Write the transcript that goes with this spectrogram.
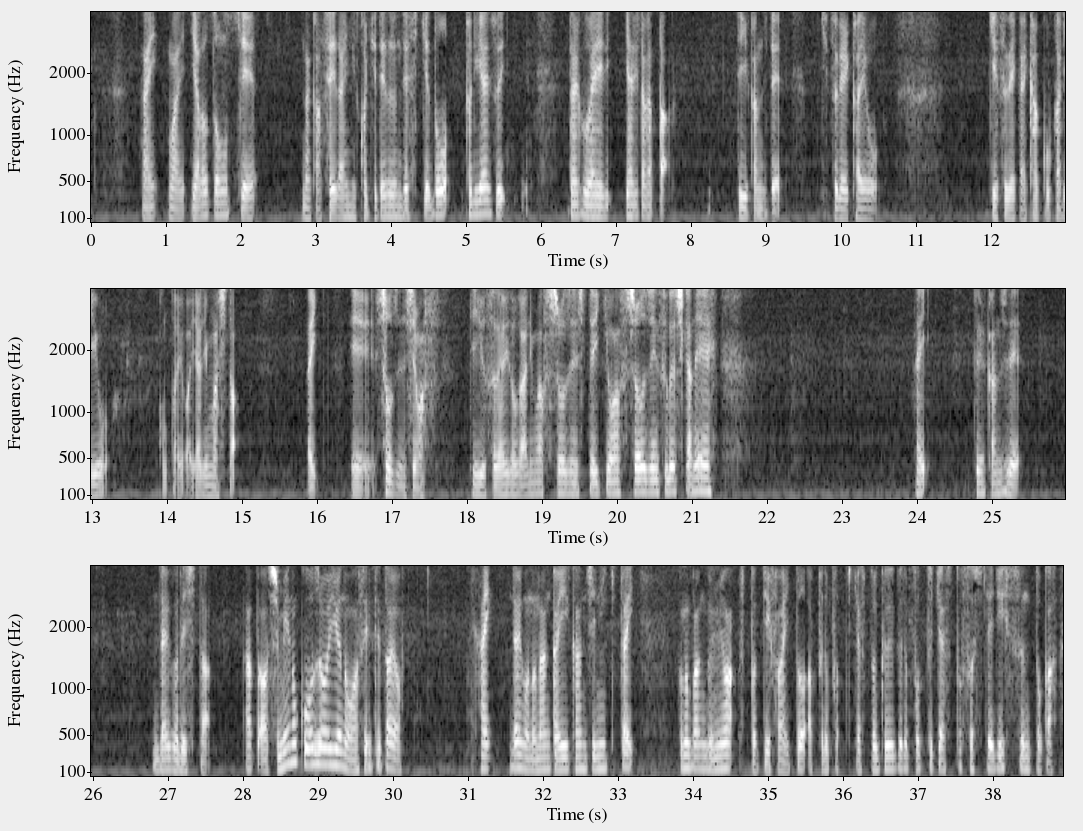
はい。まあ、やろうと思って、なんか盛大にこけてるんですけど、とりあえず、大悟がやりやりたかったっていう感じで、月例会を、月例会カッコ仮を今回はやりました。はい。えー、精進します。っていうスライドがあります。精進していきます。精進するしかねはい。という感じで、大悟でした。あとは、締めの工場を言うのを忘れてたよ。はい。大悟のなんかいい感じに行きたい。この番組は Spotify と Apple Podcast、Google Podcast、そして Listen とか、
